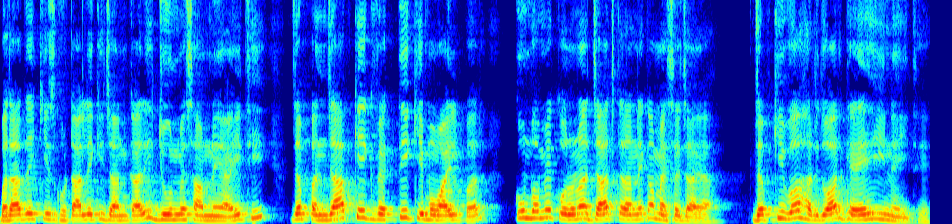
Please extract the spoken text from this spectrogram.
बता दें कि इस घोटाले की जानकारी जून में सामने आई थी, जब पंजाब के एक व्यक्ति के मोबाइल पर कुंभ में कोरोना जाँच कराने का मैसेज आया। जबकि वह हरिद्वार गए ही नहीं थे।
